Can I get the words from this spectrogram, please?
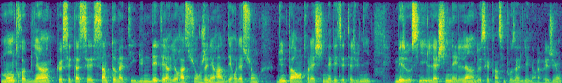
montre bien que c'est assez symptomatique d'une détérioration générale des relations d'une part entre la Chine et les États-Unis, mais aussi la Chine est l'un de ses principaux alliés dans la région,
